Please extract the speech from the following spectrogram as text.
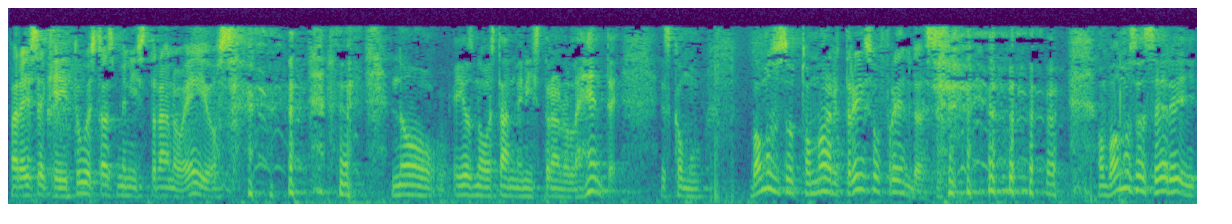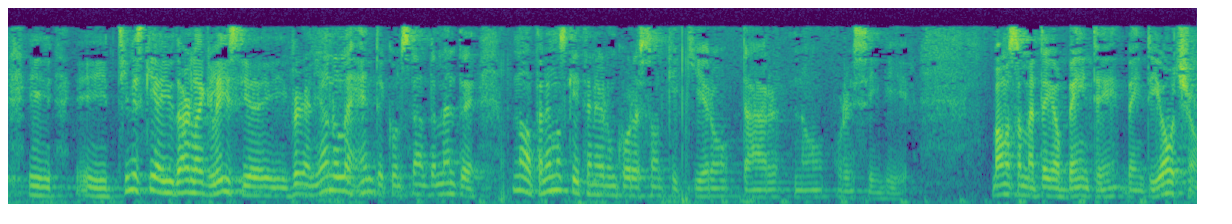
Parece que tú estás ministrando a ellos. no, ellos no están ministrando a la gente. Es como, vamos a tomar tres ofrendas. vamos a hacer, y, tienes que ayudar a la iglesia y regañando a la gente constantemente. No, tenemos que tener un corazón que quiero dar, no recibir. Vamos a Mateo 20, 28.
